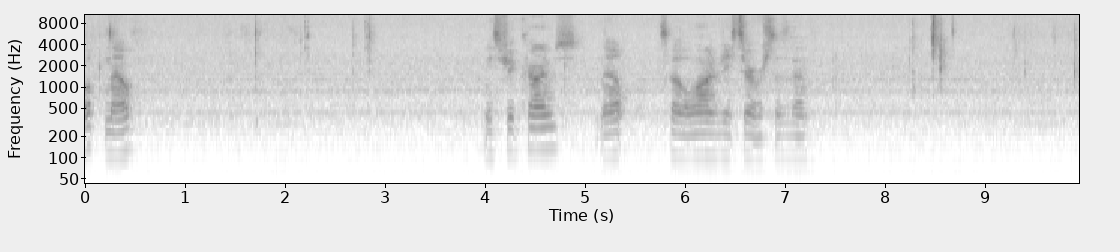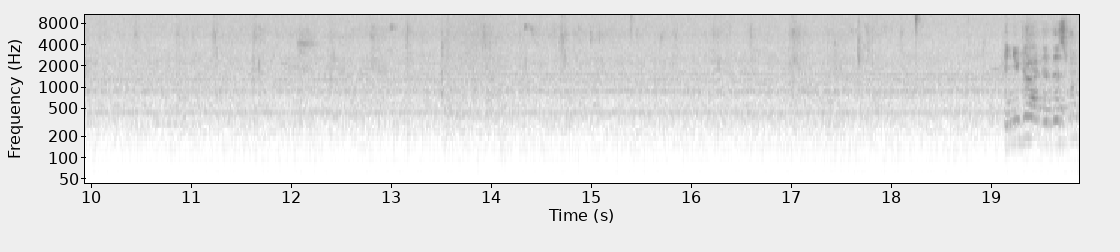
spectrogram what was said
Oh no. Any street crimes? No. Let's go to the laundry services then. Can you drive to this one?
